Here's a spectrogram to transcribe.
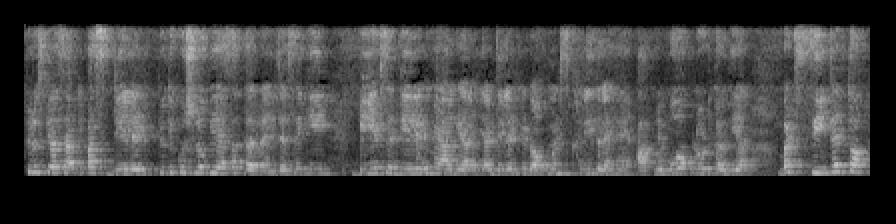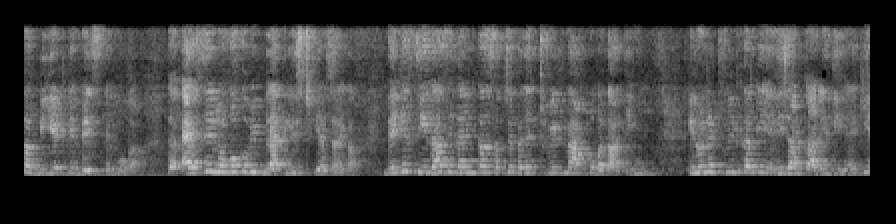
फिर उसके बाद आपके पास डीएलएड क्योंकि कुछ लोग भी ऐसा कर रहे हैं, जैसे कि बीएड से डीएलएड में आ गया, या डीएलएड के डॉक्यूमेंट्स खरीद रहे हैं, आपने वो अपलोड कर दिया बट सीटेड तो आपका बीएड के बेस पे होगा। तो ऐसे लोगों को भी ब्लैकलिस्ट किया जाएगा। देखिए सीधा सीधा इनका सबसे पहले ट्वीट मैं आपको बताती हूँ। इन्होंने ट्वीट करके यही जानकारी दी है कि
